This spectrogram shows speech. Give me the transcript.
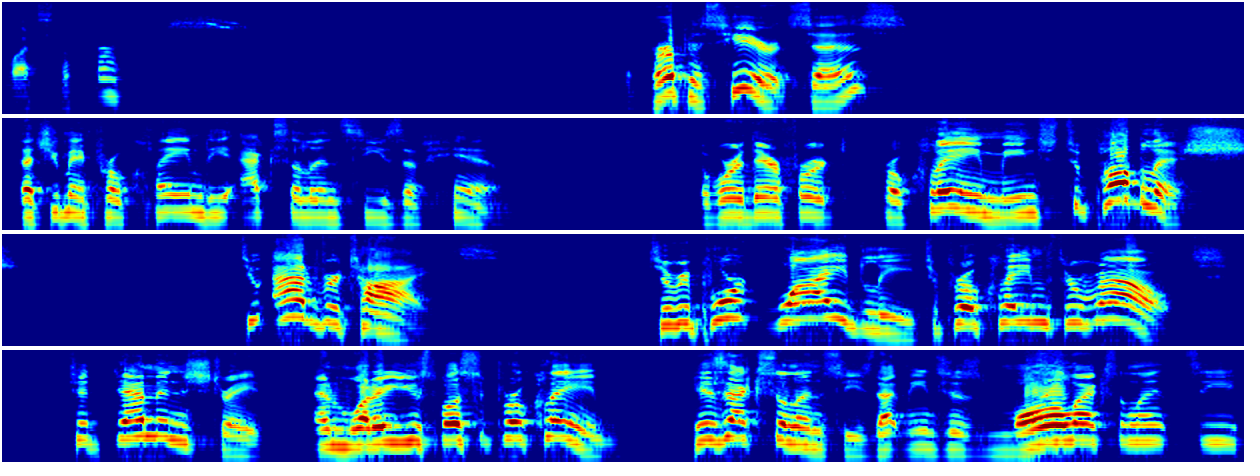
What's the purpose? The purpose here, it says, that you may proclaim the excellencies of Him. The word therefore proclaim means to publish, to advertise, to report widely, to proclaim throughout to demonstrate. And what are you supposed to proclaim? His excellencies. That means his moral excellency,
